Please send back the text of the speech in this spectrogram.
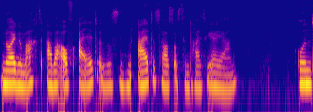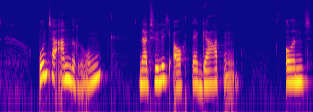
neu gemacht, aber auf alt. Also es ist ein altes Haus aus den 30er Jahren. Und unter anderem natürlich auch der Garten. Und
